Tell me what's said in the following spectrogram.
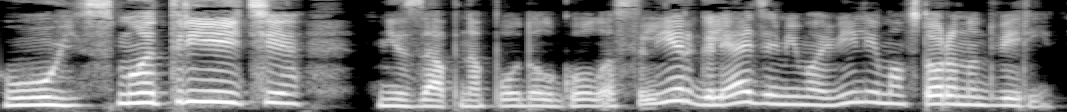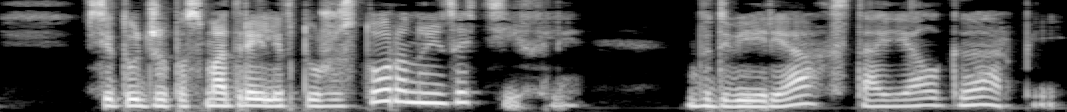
«Ой, смотрите!» — внезапно подал голос Лир, глядя мимо Вильяма в сторону двери. Все тут же посмотрели в ту же сторону и затихли. В дверях стоял Гарпий.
